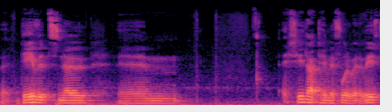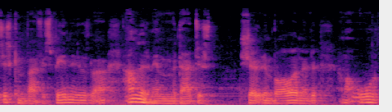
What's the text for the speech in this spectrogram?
But David's now, um, I said that him before he went away, he's just come back from Spain and he was like, I only remember my dad just shouting and bawling and I'm like, oh,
